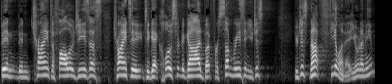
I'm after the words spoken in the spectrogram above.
been, been trying to follow Jesus, trying to, to get closer to God, but for some reason you just, you're just not feeling it. You know what I mean?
